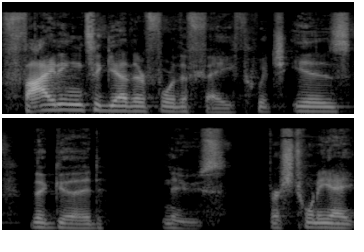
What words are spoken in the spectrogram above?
fighting together for the faith, which is the good news. Verse 28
